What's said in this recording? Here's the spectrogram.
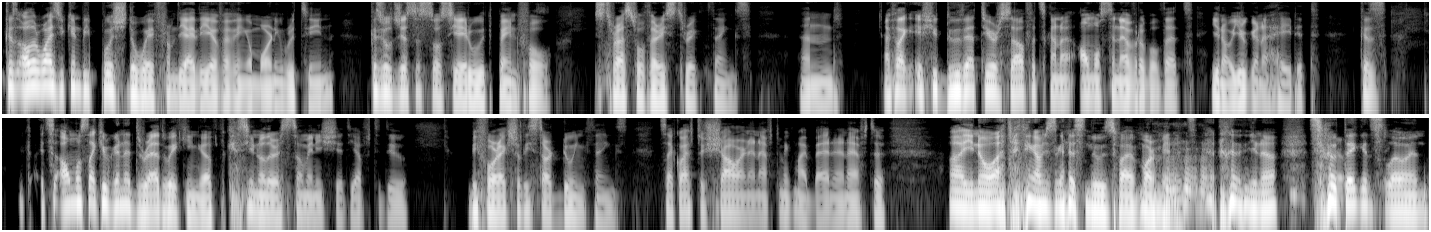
because otherwise you can be pushed away from the idea of having a morning routine because you'll just associate it with painful, stressful, very strict things. And I feel like if you do that to yourself, it's kind of almost inevitable that you know you're gonna hate it because it's almost like you're gonna dread waking up because you know there's so many shit you have to do before I actually start doing things. It's like oh, I have to shower and then I have to make my bed and then I have to. Uh, you know what? I think I'm just gonna snooze five more minutes. you know, so Yeah. take it slow and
